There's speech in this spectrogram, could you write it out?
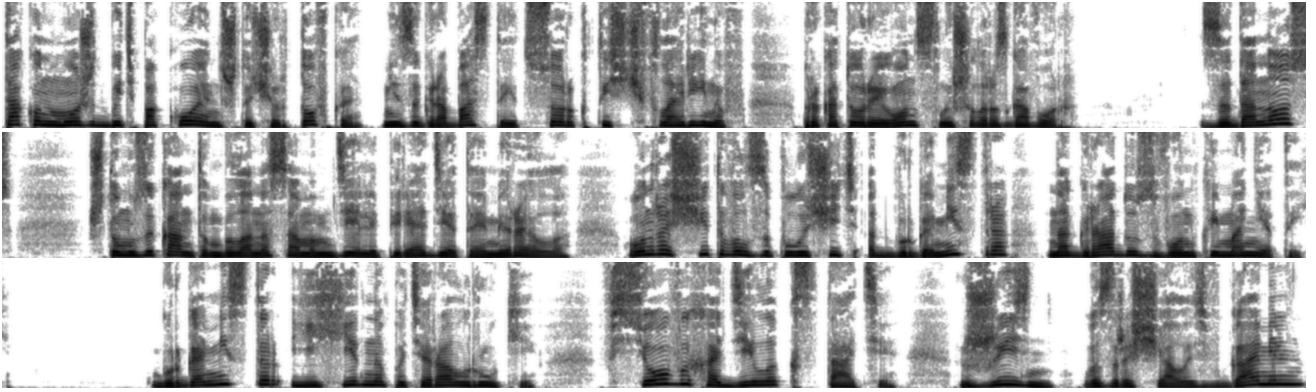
так он может быть покоен, что чертовка не загробастает сорок тысяч флоринов, про которые он слышал разговор. За донос, что музыкантом была на самом деле переодетая Мирелла, он рассчитывал заполучить от бургомистра награду звонкой монетой. Бургомистр ехидно потирал руки. Все выходило кстати. Жизнь возвращалась в Гамельн,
